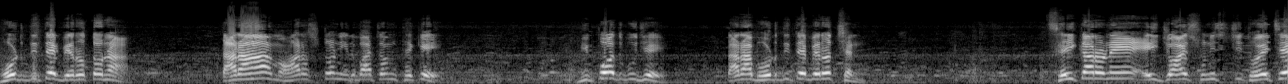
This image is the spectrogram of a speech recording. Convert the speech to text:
ভোট দিতে বেরোতো না, তারা মহারাষ্ট্র নির্বাচন থেকে বিপদ বুঝে তারা ভোট দিতে বেরোচ্ছেন। সেই কারণে এই জয় সুনিশ্চিত হয়েছে।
